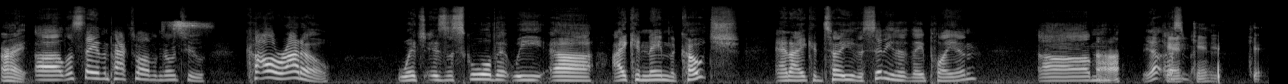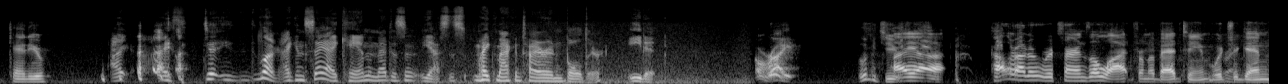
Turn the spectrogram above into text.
All right. Uh, let's stay in the Pac-12 and go to Colorado, which is a school that we uh, I can name the coach and I can tell you the city that they play in. Um, Uh-huh. Yeah. Can, can you? Can, can you? I, I d- look. I can say I can, and that doesn't. Yes, it's Mike MacIntyre in Boulder. Eat it. All right. Look at you. I uh, Colorado returns a lot from a bad team, which Right. again,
